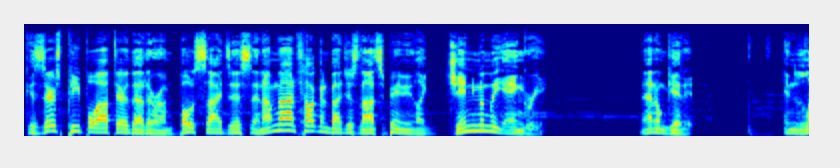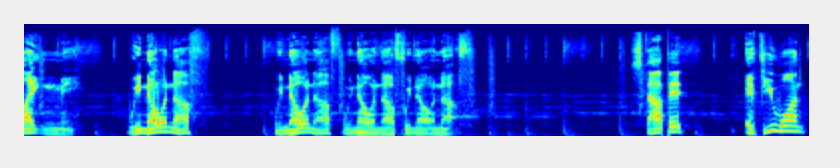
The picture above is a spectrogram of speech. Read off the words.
because there's people out there that are on both sides of this, and I'm not talking about just not opinion, like genuinely angry. I don't get it. Enlighten me. We know enough. We know enough. We know enough. We know enough. Stop it if you want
